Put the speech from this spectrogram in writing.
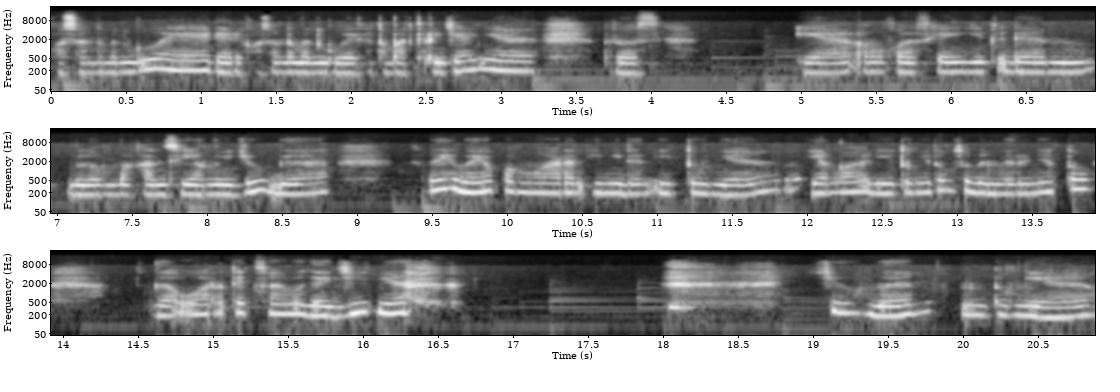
kosan temen gue dari kosan temen gue ke tempat kerjanya. Terus ya ongkos kayak gitu dan belum makan siangnya juga sebenarnya banyak pengeluaran ini dan itunya yang kalau dihitung-hitung sebenarnya tuh gak worth it sama gajinya. Cuman untungnya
